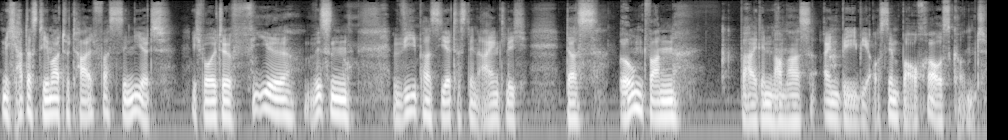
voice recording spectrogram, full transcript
Mich hat das Thema total fasziniert. Ich wollte viel wissen, wie passiert es denn eigentlich, dass irgendwann bei den Mamas ein Baby aus dem Bauch rauskommt.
